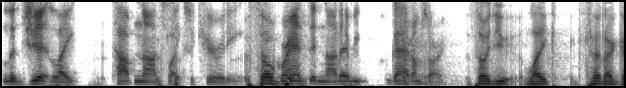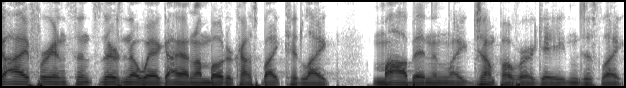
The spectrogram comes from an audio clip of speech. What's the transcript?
legit like top notch like security. so- granted, not every. Go ahead. I'm sorry. So you like could a guy, for instance, there's no way a guy on a motocross bike could like mob in and like jump over a gate and just like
